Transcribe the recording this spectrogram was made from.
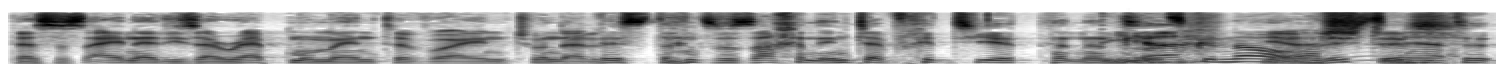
das ist einer dieser Rap-Momente, wo ein Journalist dann so Sachen interpretiert und dann Ja, so, genau, ja, richtig. stimmt.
